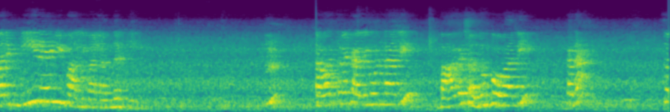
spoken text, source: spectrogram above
మరి మీరేమి ఇవ్వాలి వాళ్ళందరికీ? ప్రవర్తన కలిగి ఉండాలి బాగా చదువుకోవాలి కదా? సో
